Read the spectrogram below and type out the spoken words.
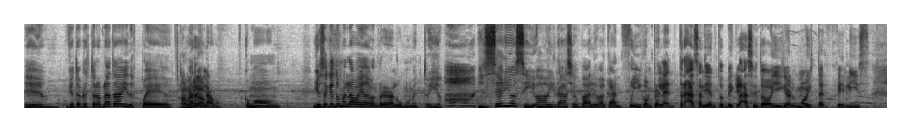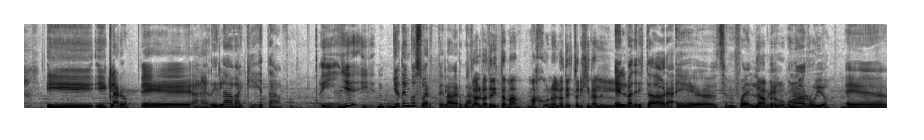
eh, yo te presto la plata y después Arreglamos. arreglamos. Como, yo sé que tú me la vayas a devolver en algún momento. Y yo, "Ah, ¿en serio? Sí, ay, gracias, vale, bacán. Fui, compré la entrada, salí antes de clase y todo, llegué al Movistar feliz. Y, y claro, eh, agarré la baqueta. Y, y- y yo tengo suerte, la verdad. Claro, el baterista más, más no el baterista original, el, El baterista de ahora, eh, se me fue el Ya, nombre, pero- uno de rubio. Eh,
